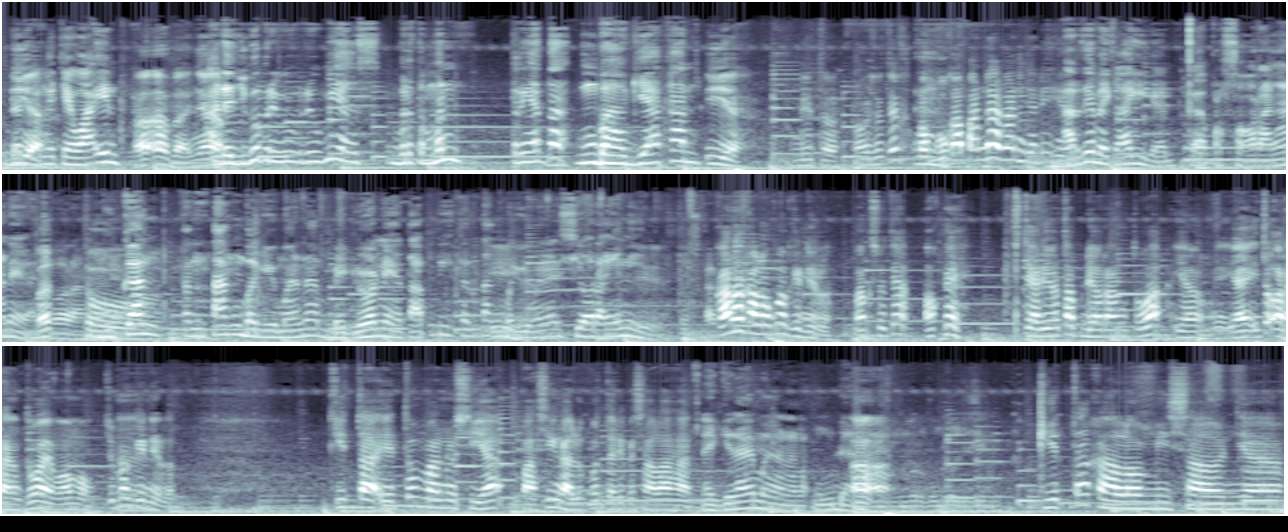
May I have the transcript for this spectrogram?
dan Iya. ngecewain. Heeh, banyak Ada juga pribumi-pribumi yang berteman ternyata membahagiakan. iya gitu maksudnya membuka pandangan jadinya Artinya baik lagi kan ke perseorangannya kan. betul Bukan tentang bagaimana backgroundnya, tapi tentang Iya. bagaimana si orang ini. Iya. Karena kalau gua gini loh, maksudnya oke stereotip di orang tua ya ya itu orang tua yang ngomong. Cuma Hmm. gini loh, kita itu manusia pasti nggak luput dari kesalahan. Nah kita emang anak muda ah. yang berkumpul di sini. Kita kalau misalnya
